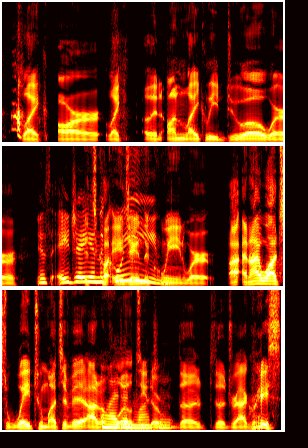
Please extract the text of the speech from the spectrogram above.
like are like an unlikely duo where It's AJ it's and the called Queen. AJ and the Queen, where I, and I watched way too much of it out of Oh, loyalty to it. the the Drag Race.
